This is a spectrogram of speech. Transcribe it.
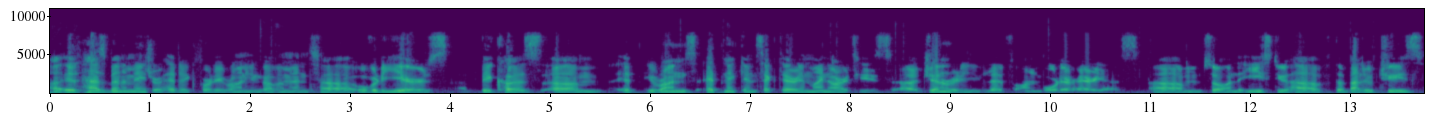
Uh, it has been a major headache for the Iranian government uh, over the years because um, it, Iran's ethnic and sectarian minorities uh, generally live on border areas. Um, so on the east, you have the Baluchis.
